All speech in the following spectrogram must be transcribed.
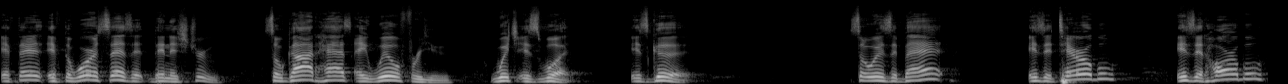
if there if the word says it, then it's true. So God has a will for you, which is what? Is good. So is it bad? Is it terrible? Is it horrible?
